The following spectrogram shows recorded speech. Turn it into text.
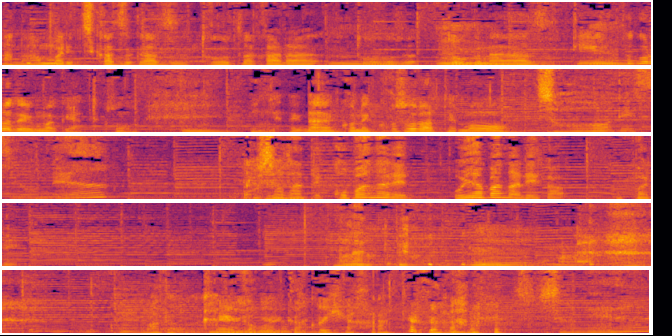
あのあんまり近づかず遠ざから、ん。遠ざ遠くならずっていうところでうまくやっていく。といいんじゃない？だからこれ子育てもそうですよね。子育て子離れ親離れがやっぱりまあなんていううん。まあねまだ課ね。学費払ってるからなですよね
